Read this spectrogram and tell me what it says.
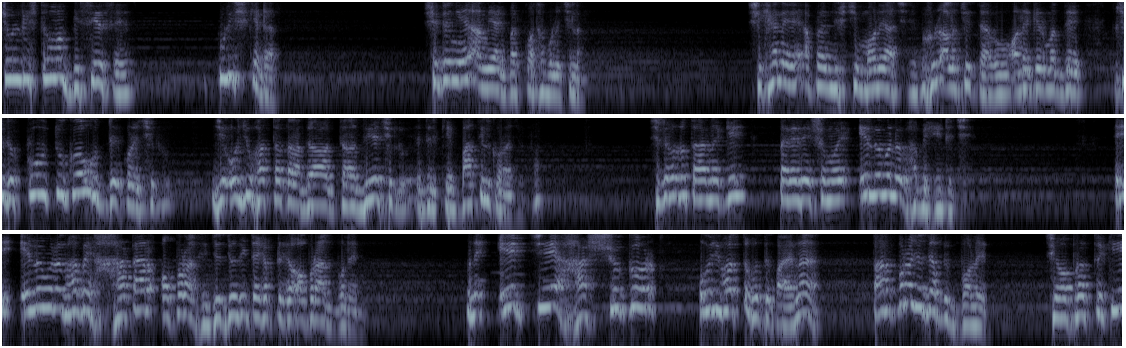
চল্লিশতম BCS এর police cadre. সেটা নিয়ে আমি একবার কথা বলেছিলাম। সেখানে আপনার নিশ্চয়ই মনে আছে, বহুল আলোচিত এবং অনেকের মধ্যে কিছুটা কৌতুকও উদ্রেক করেছিল যে অজুহাতটা তারা দেওয়া, তারা দিয়েছিল এদেরকে বাতিল করার জন্য। সেটা হলো তারা নাকি প্যারেডের সময় এলোমেলো ভাবে হেঁটেছে। এই এলোমেলো ভাবে হাঁটার অপরাধে, যদি আপনাকে অপরাধ বলেন মানে এর চেয়ে হাস্যকর অজুহাত তো হতে পারে না। তারপরে যদি আপনি বলেন, সে অপরাধটা কি?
